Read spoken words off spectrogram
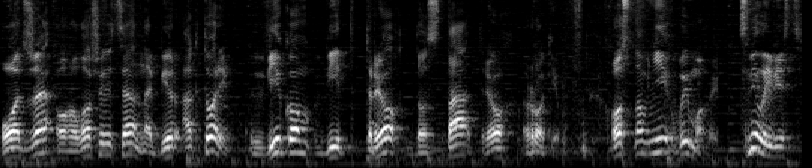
Отже, оголошується набір акторів віком від 3 до 103 років. Основні вимоги: сміливість,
